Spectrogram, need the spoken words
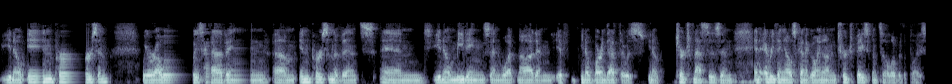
you know, in person. We were always always having um, in-person events and you know meetings and whatnot. And if you know, barring that, there was you know church messes and and everything else kind of going on in church basements all over the place.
